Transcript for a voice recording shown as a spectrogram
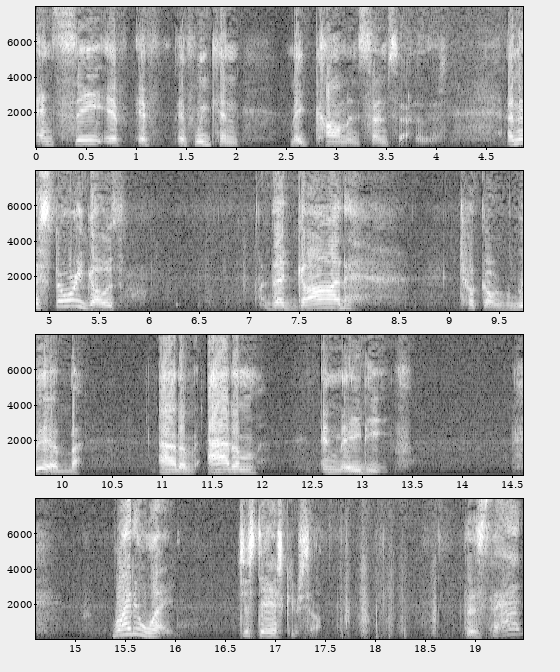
and see if, if, if we can make common sense out of this. And the story goes that God took a rib out of Adam and made Eve. Right away, just ask yourself, does that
